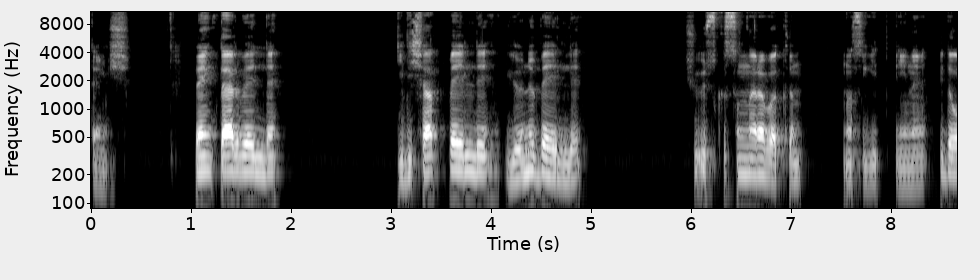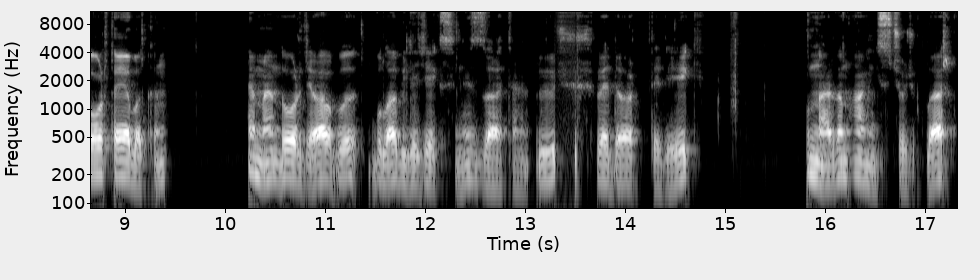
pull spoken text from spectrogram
demiş. Renkler belli. Gidişat belli. Yönü belli. Şu üst kısımlara bakın nasıl gittiğine. Bir de ortaya bakın. Hemen doğru cevabı bulabileceksiniz zaten. 3 ve 4 dedik. Bunlardan hangisi çocuklar?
